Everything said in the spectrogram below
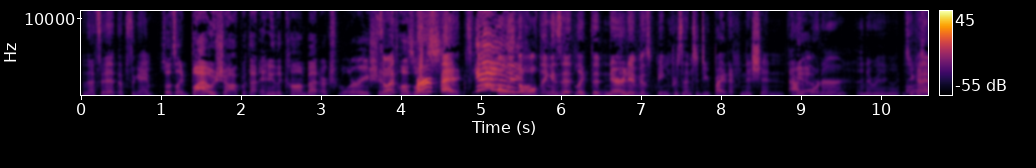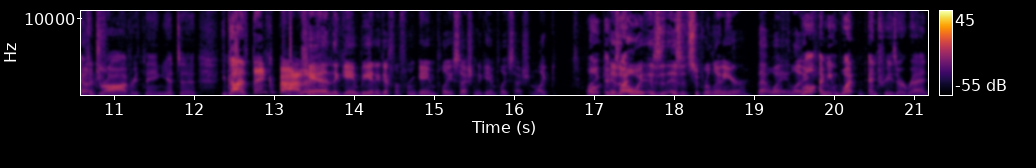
and that's it. That's the game. So it's like Bioshock without any of the combat exploration So it's puzzles. perfect. Yay! Only the whole thing is that like the narrative is being presented to you by definition out Yeah. of order and everything. So Oh, you kind of have to draw everything. You have to. You got to think about it. Can the game be any different from gameplay session to gameplay session? Like, Well, like is what- it always is it is it super linear that way? Like, well, I mean, what entries are read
